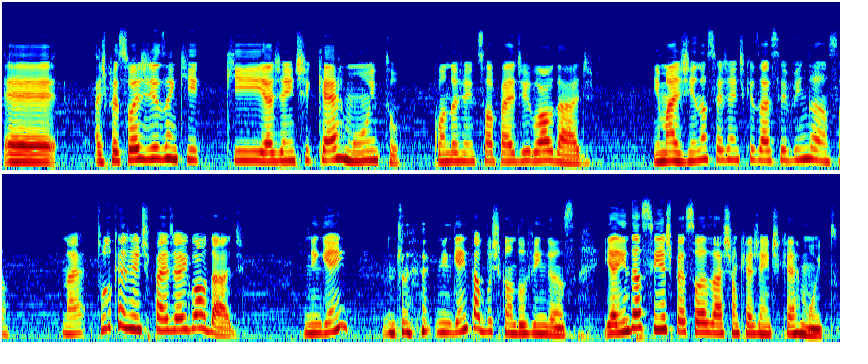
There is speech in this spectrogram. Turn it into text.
É, as pessoas dizem que, que a gente quer muito quando a gente só pede igualdade. Imagina se a gente quisesse vingança, né? Tudo que a gente pede é igualdade. Ninguém ninguém está buscando vingança. E ainda assim as pessoas acham que a gente quer muito.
